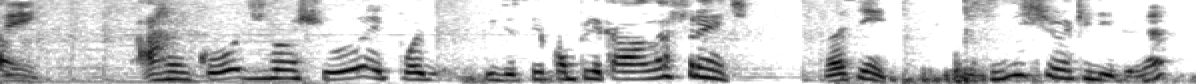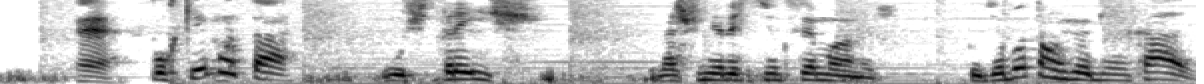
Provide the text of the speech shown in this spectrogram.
Sim. Arrancou, deslanchou, e pode, podia se complicar lá na frente. Mas assim, precisa existir um equilíbrio, né? É. Por que botar os três nas primeiras cinco semanas. Podia botar um joguinho em casa,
